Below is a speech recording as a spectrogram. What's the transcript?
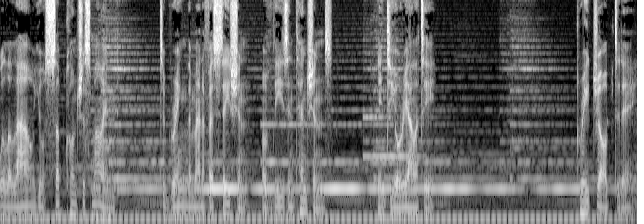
will allow your subconscious mind to bring the manifestation of these intentions into your reality. Great job today.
